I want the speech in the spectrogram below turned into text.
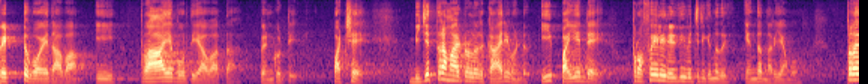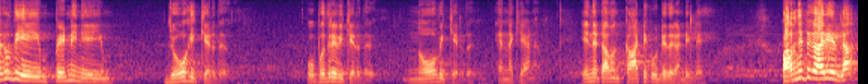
പെട്ടുപോയതാവാം ഈ പ്രായപൂർത്തിയാവാത്ത പെൺകുട്ടി. പക്ഷേ വിചിത്രമായിട്ടുള്ളൊരു കാര്യമുണ്ട്. ഈ പയ്യന്റെ പ്രൊഫൈലിൽ എഴുതി വെച്ചിരിക്കുന്നത് എന്തെന്നറിയാമോ? പ്രകൃതിയെയും പെണ്ണിനെയും ദ്രോഹിക്കരുത് ഉപദ്രവിക്കരുത് നോവിക്കരുത്. എന്നൊക്കെയാണ്. എന്നിട്ട് അവൻ കാട്ടിക്കൂട്ടിയത് കണ്ടില്ലേ? പറഞ്ഞിട്ട് കാര്യമില്ല.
